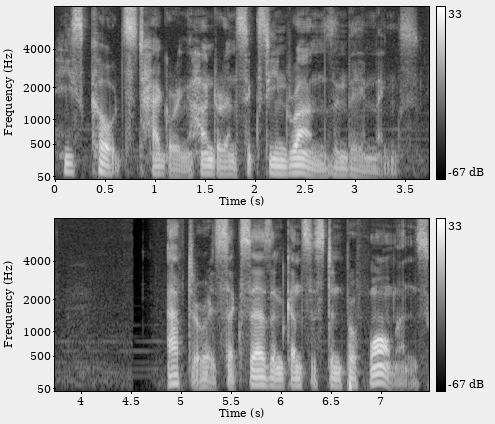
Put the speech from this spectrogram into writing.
He scored staggering 116 runs in the innings. After his success and consistent performance,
